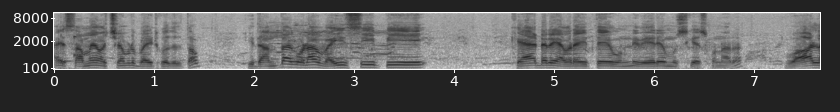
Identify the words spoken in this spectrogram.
అవి సమయం వచ్చినప్పుడు బయటకు వదులుతాం. ఇదంతా కూడా వైసీపీ క్యాడర్ ఎవరైతే ఉండి వేరే ముసుగేసుకున్నారో వాళ్ళ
